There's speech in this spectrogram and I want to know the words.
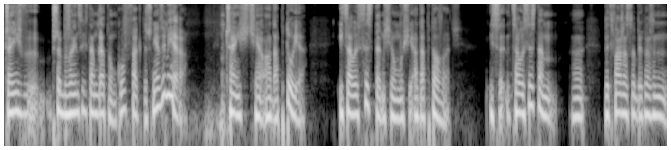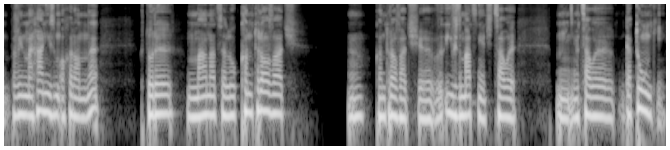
część przebywających tam gatunków faktycznie wymiera. Część się adaptuje i cały system się musi adaptować. I cały system e, wytwarza sobie pewien, pewien mechanizm ochronny, który ma na celu kontrować, e, kontrować e, i wzmacniać cały, całe gatunki,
